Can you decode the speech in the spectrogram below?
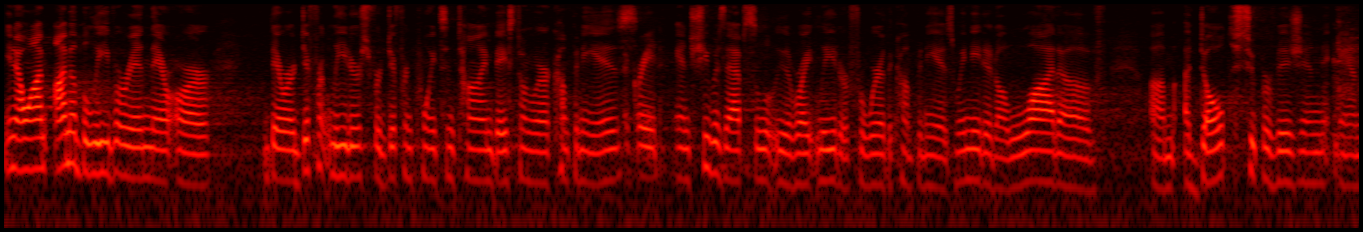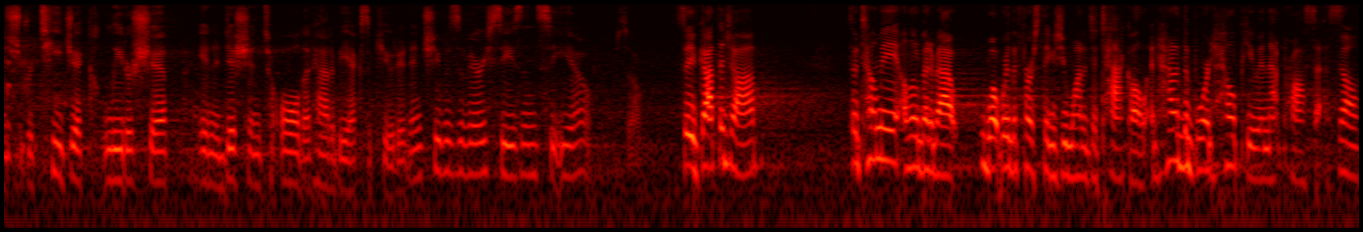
you know, I'm I'm a believer in there are there are different leaders for different points in time based on where a company is. Agreed. And she was absolutely the right leader for where the company is. We needed a lot of um, adult supervision and strategic leadership in addition to all that had to be executed. And she was a very seasoned CEO. So. So you've got the job. So tell me a little bit about what were the first things you wanted to tackle and how did the board help you in that process? Yeah.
